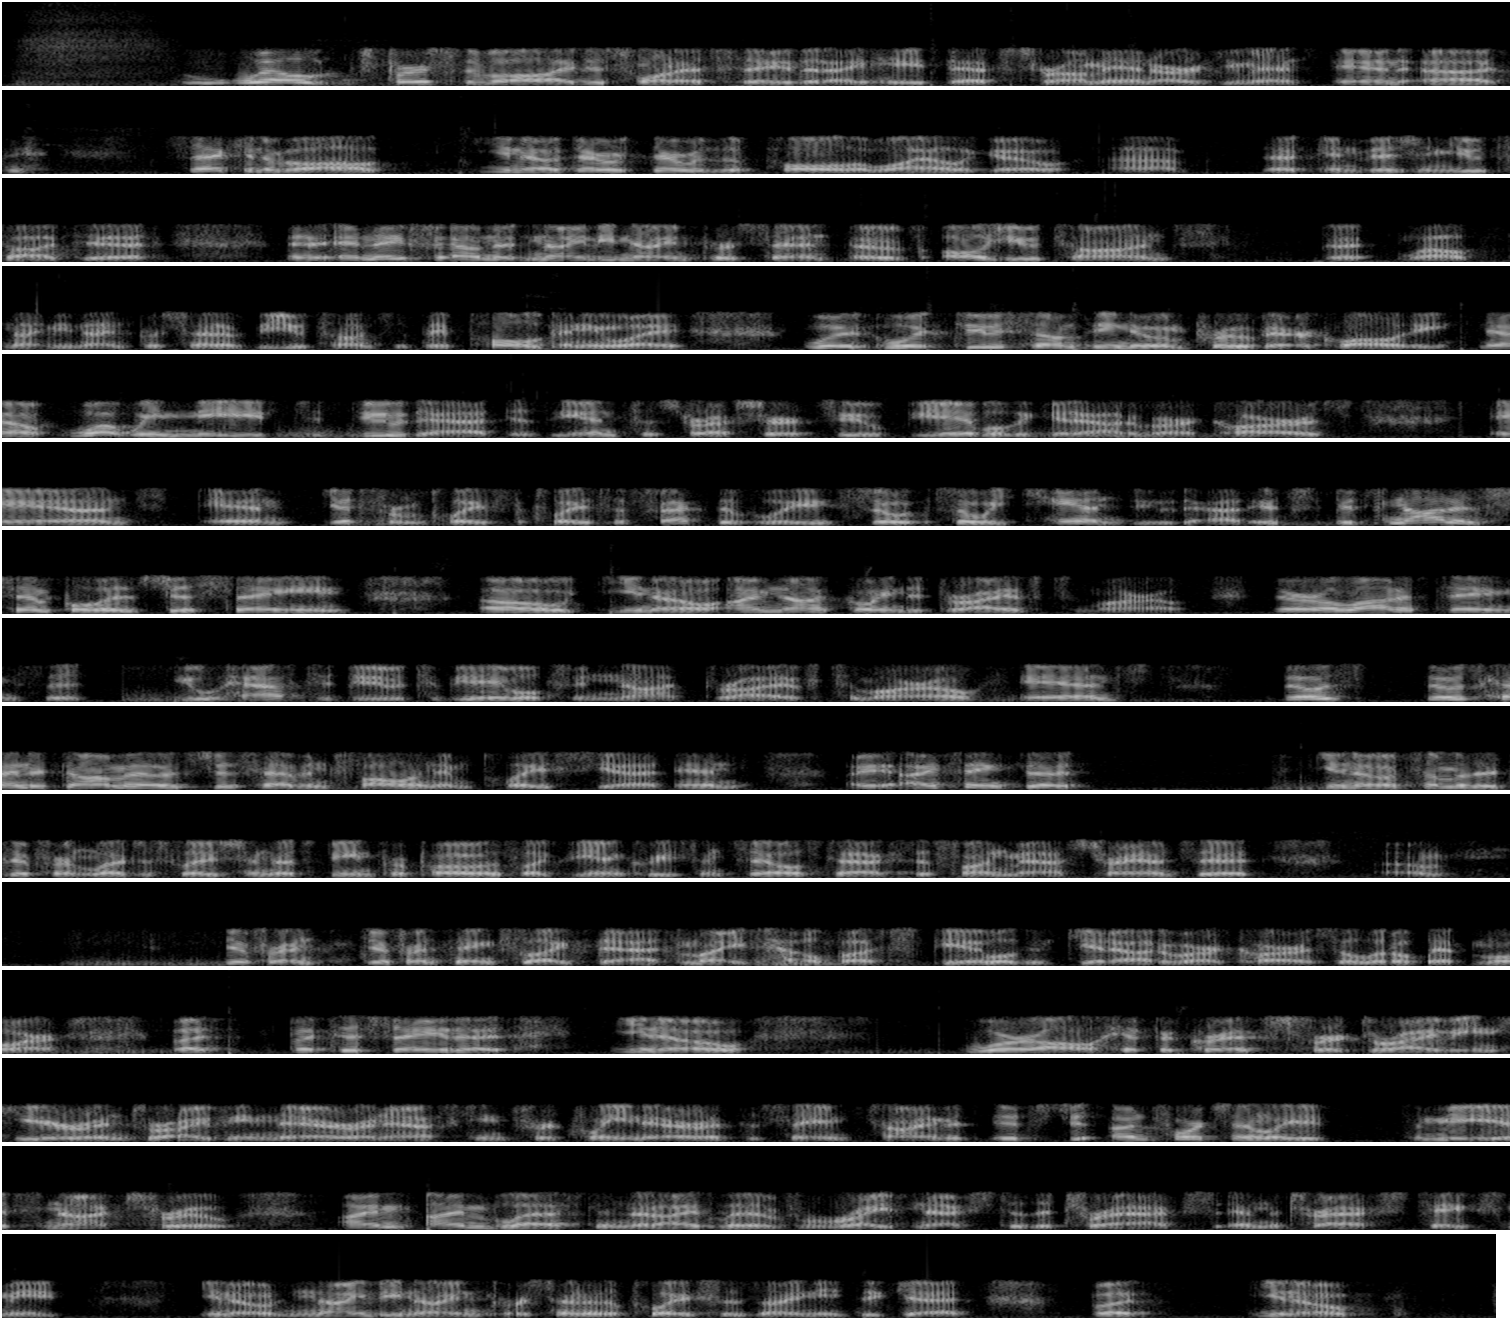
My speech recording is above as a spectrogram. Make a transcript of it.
Well, first of all, I just want to say that I hate that straw man argument, and uh, second of all, you know, there there was a poll a while ago uh, that Envision Utah did, and, and they found that 99% of all Utahns, that well, 99% of the Utahns that they polled anyway, would would do something to improve air quality. Now, what we need to do that is the infrastructure to be able to get out of our cars and and get from place to place effectively. So so we can do that. It's it's not as simple as just saying oh you know i'm not going to drive tomorrow. There are a lot of things that you have to do to be able to not drive tomorrow. And those those kind of dominoes just haven't fallen in place yet. And i i think that you know some of the different legislation that's being proposed like the increase in sales tax to fund mass transit um, different different things like that might help us be able to get out of our cars a little bit more. But but to say that you know we're all hypocrites for driving here and driving there and asking for clean air at the same time, it, it's just, unfortunately to me it's not true. I'm I'm blessed in that I live right next to the tracks, and the tracks takes me, you know, 99% of the places I need to get. But you know,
